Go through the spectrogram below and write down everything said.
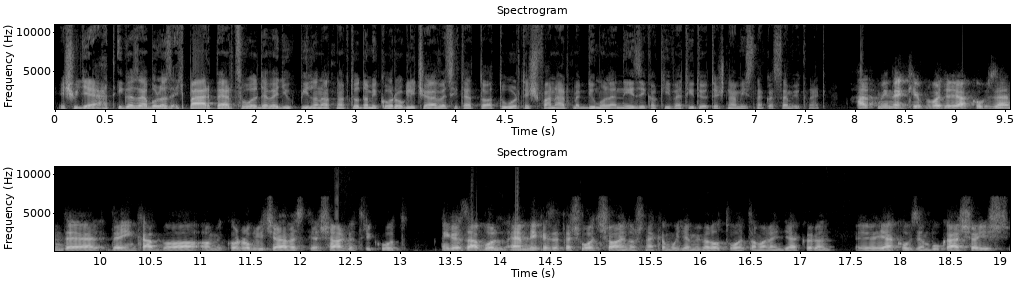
és ugye hát igazából az egy pár perc volt, de vegyük pillanatnak, tudod, amikor Roglic elveszítette a túrt, és Fanart meg Dumoulin nézik a kivetítőt, és nem hisznek a szemüknek. Hát mindenképp vagy a Jakobsen, de, de inkább a, amikor Roglic elveszti a sárga trikót, Igazából emlékezetes volt sajnos nekem, ugye, mivel ott voltam a lengyel körön, Jakobsen bukása is,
